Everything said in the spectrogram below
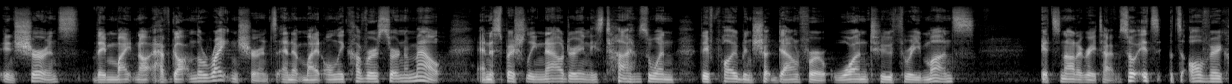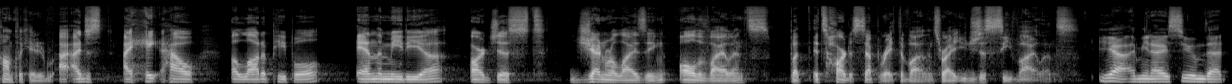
insurance, they might not have gotten the right insurance and it might only cover a certain amount. And especially now during these times when they've probably been shut down for one, two, three months, it's not a great time. So it's it's all very complicated. I, I just I hate how a lot of people and the media are just generalizing all the violence, but it's hard to separate the violence, right? You just see violence. Yeah, I mean, I assume that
